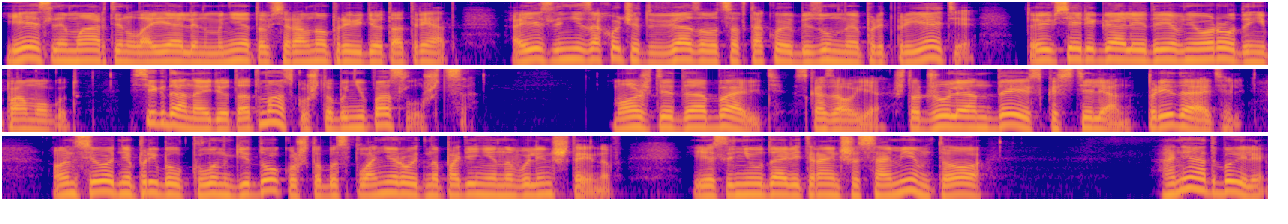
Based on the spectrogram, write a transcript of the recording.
Если Мартин лоялен мне, то все равно приведет отряд, а если не захочет ввязываться в такое безумное предприятие, то и все регалии древнего рода не помогут. Всегда найдет отмазку, чтобы не послушаться. «Можете добавить», — сказал я, — «что Джулиан Дейс, Костелян, предатель. Он сегодня прибыл к Лангедоку, чтобы спланировать нападение на Валенштейнов. Если не ударить раньше самим, то...» Они отбыли.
